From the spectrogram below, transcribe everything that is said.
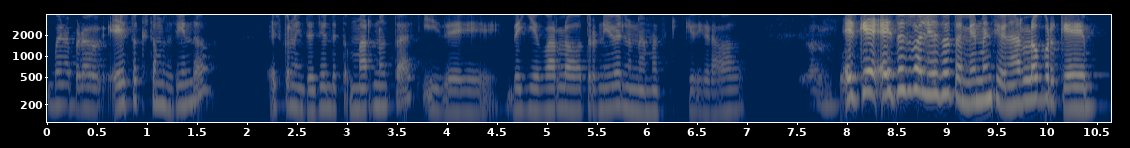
bueno, pero esto que estamos haciendo es con la intención de tomar notas y de, de llevarlo a otro nivel, no nada más que quede grabado. Es que esto es valioso también mencionarlo porque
